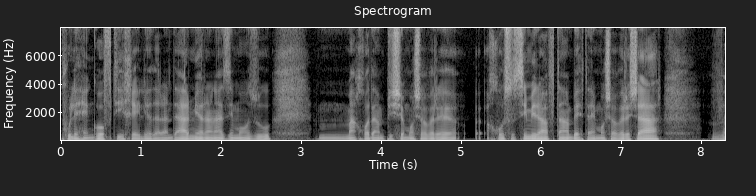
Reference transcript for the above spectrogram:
پول هنگفتی خیلی دارن در میارن از این موضوع. من خودم پیش مشاور خصوصی می‌رفتم بهترین مشاور شهر و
